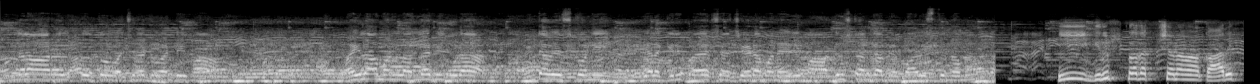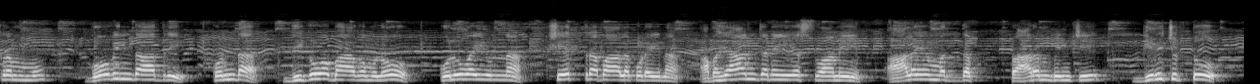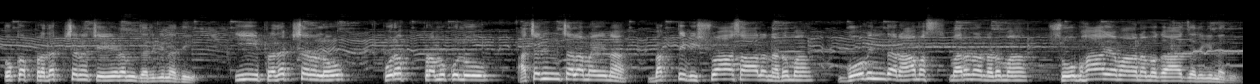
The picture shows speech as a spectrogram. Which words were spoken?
మంగళహారతులతో వచ్చినటువంటి మా మహిళా మనులందరినీ కూడా వెంట వేసుకొని ఇలా గిరి ప్రదక్షిణ చేయడం అనేది మా అదృష్టంగా మేము భావిస్తున్నాము. ఈ గిరి ప్రదక్షిణ కార్యక్రమము గోవిందాద్రి కొండ దిగువ భాగములో కొలువై ఉన్న క్షేత్రపాలకుడైన అభయాంజనేయ స్వామి ఆలయం వద్ద ప్రారంభించి గిరి చుట్టూ ఒక ప్రదక్షిణ చేయడం జరిగినది. ఈ ప్రదక్షిణలో పుర ప్రముఖులు అచంచలమైన భక్తి విశ్వాసాల నడుమ గోవింద నామస్మరణ నడుమ శోభాయమానముగా జరిగినది.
